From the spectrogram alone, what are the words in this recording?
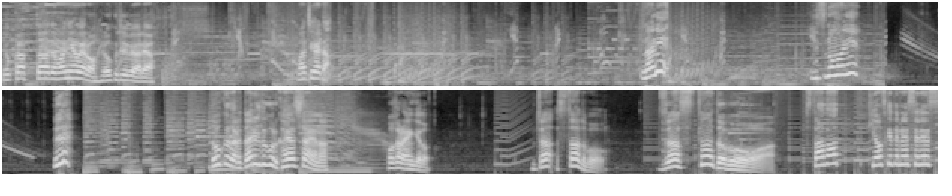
よかった。で間に合うやろ。60秒あれや間違えた。何？いつの間に？え？どっかからダイレクトゴール開発したんやな。わからへんけど。ザ・スタートボー。ザ・スタートボー。スタート気をつけてねセレス。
